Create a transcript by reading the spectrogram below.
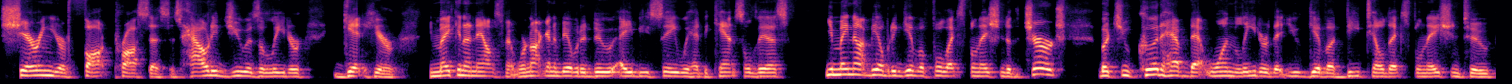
sharing your thought processes. How did you, as a leader, get here? You make an announcement. We're not going to be able to do ABC. We had to cancel this. You may not be able to give a full explanation to the church, but you could have that one leader that you give a detailed explanation to.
